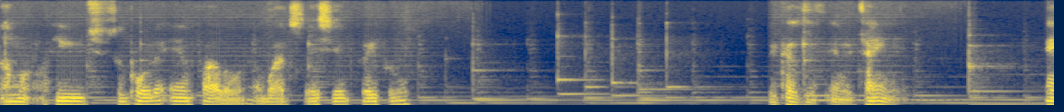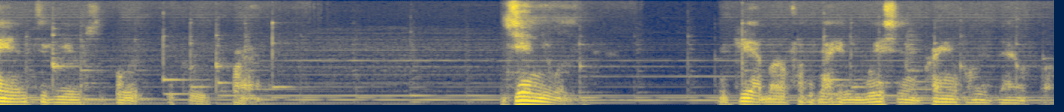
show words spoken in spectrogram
I'm a huge supporter and follower. I watch that shit faithfully because it's entertaining and to give support to Coach Prime. Genuinely. If you got motherfuckers out here wishing and praying for his downfall.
